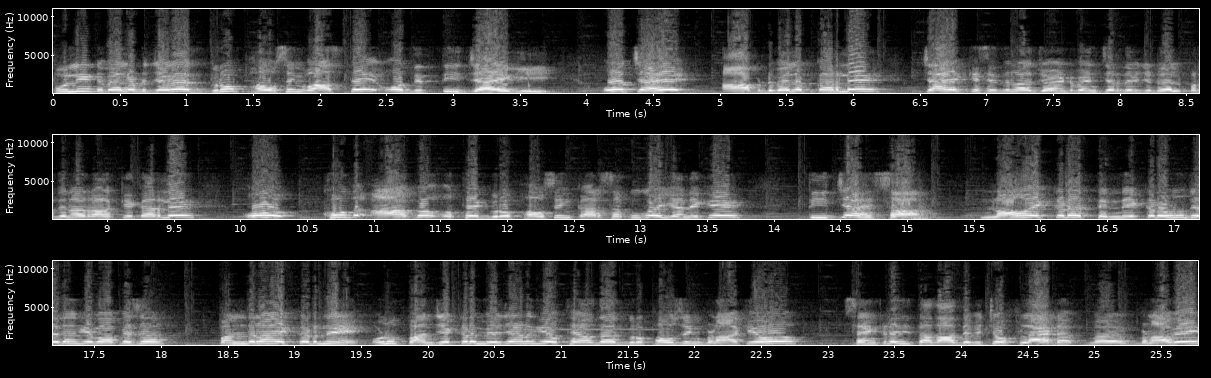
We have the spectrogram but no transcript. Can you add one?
ਫੁੱਲੀ ਡਿਵੈਲਪਡ ਜਗ੍ਹਾ ਗਰੁੱਪ ਹਾਊਸਿੰਗ ਵਾਸਤੇ ਉਹ ਦਿੱਤੀ ਜਾਏਗੀ। ਉਹ ਚਾਹੇ ਆਪ ਡਿਵੈਲਪ ਕਰ ਲੇ, ਚਾਹੇ ਕਿਸੇ ਦੇ ਨਾਲ ਜੁਆਇੰਟ ਵੈਂਚਰ ਦੇ ਵਿੱਚ ਡਿਵੈਲਪਰ ਦੇ ਨਾਲ ਰਲ ਕੇ ਕਰ ਲੇ, ਉਹ ਖੁਦ ਆਪ ਉੱਥੇ ਗਰੁੱਪ ਹਾਊਸਿੰਗ ਕਰ ਸਕੂਗਾ, ਯਾਨੀ ਕਿ ਤੀਜਾ ਹਿੱਸਾ 9 ਏਕੜ 3 ਏਕੜ ਉਹਨੂੰ ਦੇ ਦਾਂਗੇ ਵਾਪਸ 15 ਏਕੜ ਨੇ, ਉਹਨੂੰ 5 ਏਕੜ ਮਿਲ ਜਾਣਗੇ, ਉੱਥੇ ਆਪਦਾ ਗਰੁੱਪ ਹਾਊਸਿੰਗ ਬਣਾ ਕੇ ਉਹ ਸੈਂਕੜੇ ਦੀ ਤਾਦਾਦ ਦੇ ਵਿੱਚ ਉਹ ਫਲੈਟ ਬਣਾਵੇ।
